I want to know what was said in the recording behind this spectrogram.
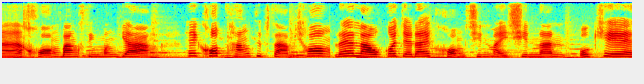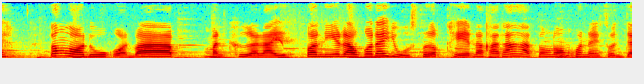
าของบางสิ่งบางอย่าง ให้ครบทั้ง 13 ช่อง และเราก็จะได้ของชิ้นใหม่ชิ้นนั้น โอเค ต้องรอดูก่อนว่ามันคืออะไร ตอนนี้เราก็ได้อยู่เซิร์ฟเทสนะคะ ถ้าหากน้องๆคนไหนสนใจ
